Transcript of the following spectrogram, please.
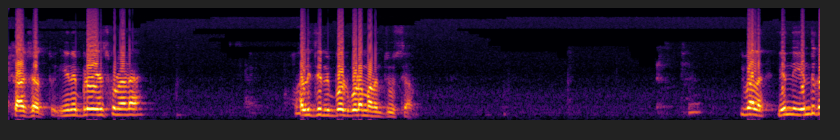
సాక్షాత్తు. ఈయన ఎప్పుడే చేసుకున్నాడా? వాళ్ళు ఇచ్చిన రిపోర్ట్ కూడా మనం చూసాం ఇవాళ ఎందు ఎందుకు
